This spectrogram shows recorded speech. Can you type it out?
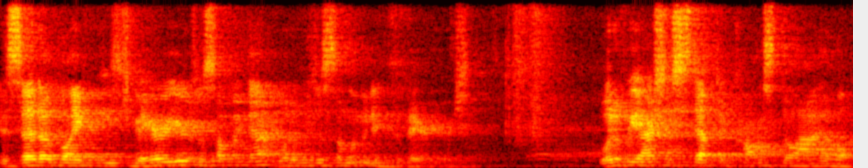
Instead of like these barriers or stuff like that, what if we just eliminate the barriers? What if we actually stepped across the aisle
